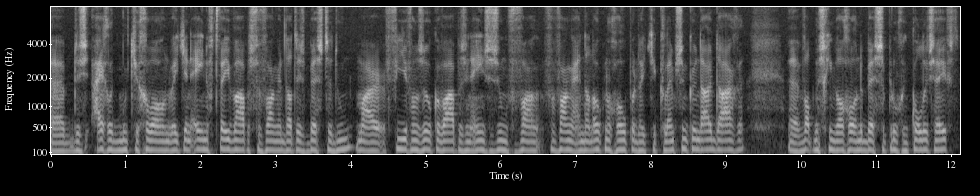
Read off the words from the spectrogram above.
Uh, dus eigenlijk moet je gewoon, weet je, een één of twee wapens vervangen, dat is best te doen. Maar vier van zulke wapens in één seizoen vervangen, en dan ook nog hopen dat je Clemson kunt uitdagen. Uh, wat misschien wel gewoon de beste ploeg in college heeft.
